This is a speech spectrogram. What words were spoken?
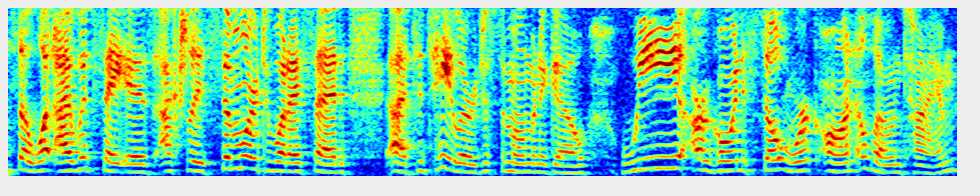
So, what I would say is actually similar to what I said uh, to Taylor just a moment ago. We are going to still work on alone time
